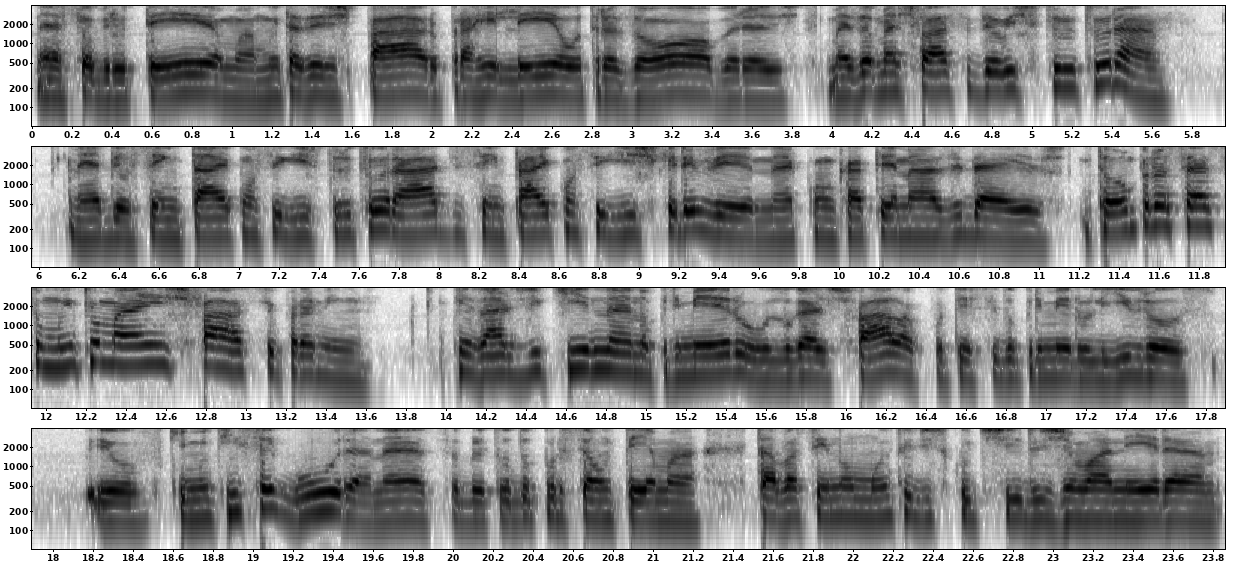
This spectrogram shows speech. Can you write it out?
né, sobre o tema, muitas vezes paro para reler outras obras, mas é mais fácil de eu estruturar. Né, de eu sentar e conseguir estruturar, de sentar e conseguir escrever, né, concatenar as ideias. Então é um processo muito mais fácil para mim. Apesar de que, né, no primeiro lugar de fala, por ter sido o primeiro livro, eu fiquei muito insegura, né? Sobretudo por ser um tema que estava sendo muito discutido de maneira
